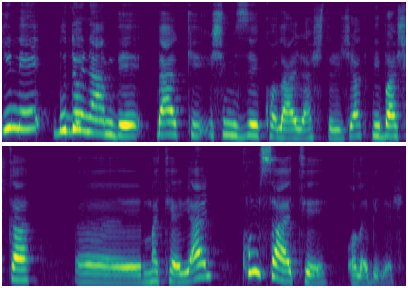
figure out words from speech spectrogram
Yine bu dönemde belki işimizi kolaylaştıracak bir başka e, materyal kum saati olabilir.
